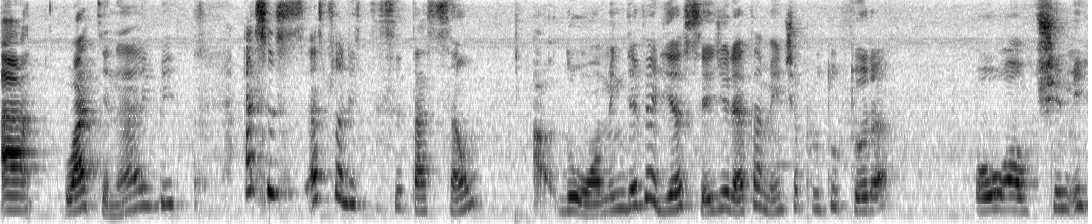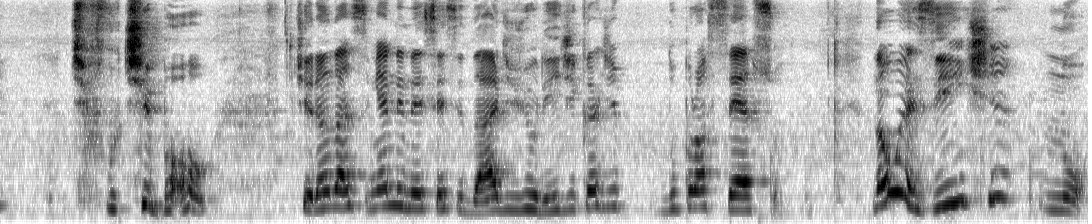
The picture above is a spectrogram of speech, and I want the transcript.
a Watanabe, a solicitação do homem deveria ser diretamente à produtora ou ao time de futebol tirando assim a necessidade jurídica de, do processo. Não existe no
